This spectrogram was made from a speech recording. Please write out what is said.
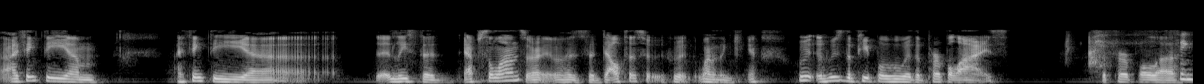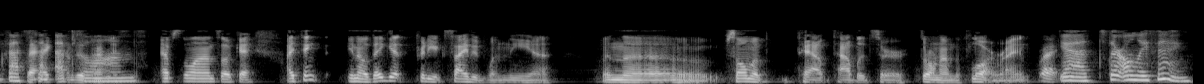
I think the um, I think the uh, at least the epsilons or was the deltas who, who one of the who, who's the people who with the purple eyes, the purple. Uh, I think that's the bag under epsilons. Epsilons. Okay, I think you know they get pretty excited when the uh, when the soma tab- tablets are thrown on the floor, right? right. Yeah, it's their only thing.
